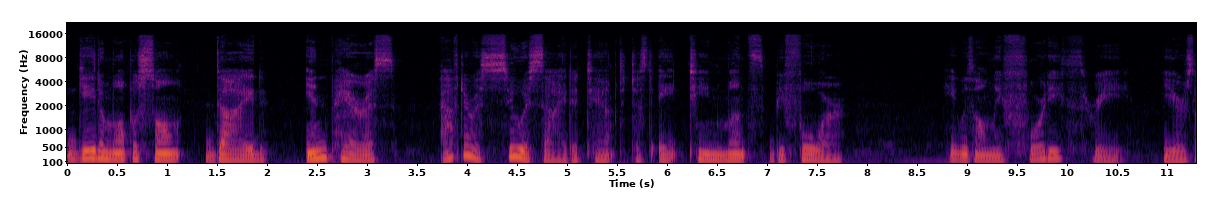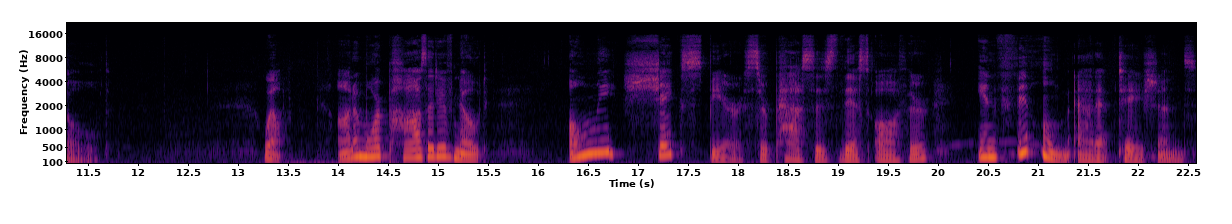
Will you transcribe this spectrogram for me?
Guy de Maupassant died in Paris after a suicide attempt just 18 months before. He was only 43 years old. Well, on a more positive note, only Shakespeare surpasses this author in film adaptations.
